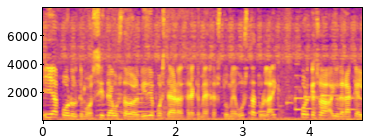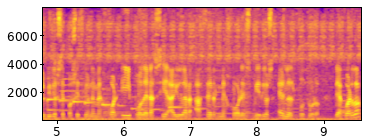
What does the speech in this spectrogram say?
Y ya por último, si te ha gustado el vídeo, pues te agradeceré que me dejes tu me gusta, tu like, porque eso ayudará a que el vídeo se posicione mejor y poder así ayudar a hacer mejores vídeos en el futuro. ¿De acuerdo?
